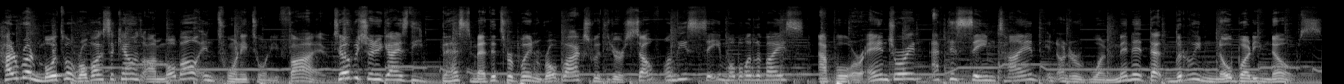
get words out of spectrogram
how to run multiple Roblox accounts on mobile in 2025. Today I'll be showing you guys the best methods for playing Roblox with yourself on the same mobile device, Apple or Android, at the same time in under one minute that literally nobody knows.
